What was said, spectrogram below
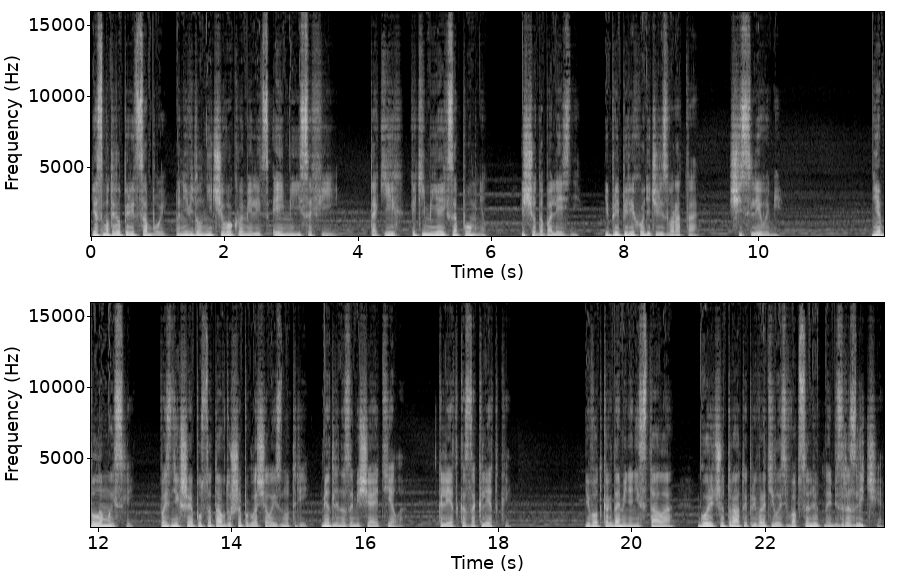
Я смотрел перед собой, но не видел ничего, кроме лиц Эйми и Софии, таких, какими я их запомнил, еще до болезни, и при переходе через ворота, счастливыми. Не было мыслей, Возникшая пустота в душе поглощала изнутри, медленно замещая тело, клетка за клеткой. И вот когда меня не стало, горечь утраты превратилась в абсолютное безразличие,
